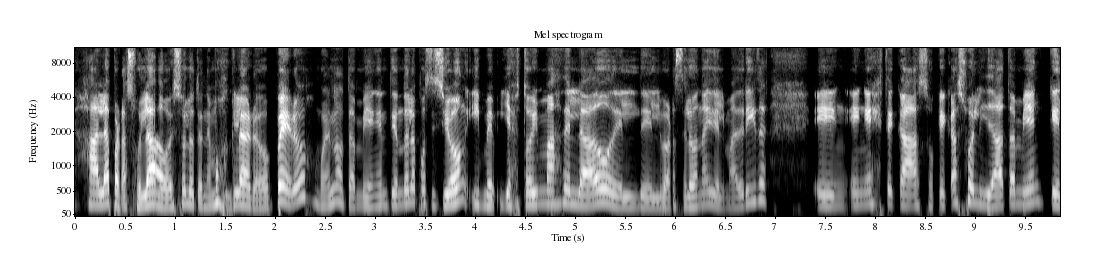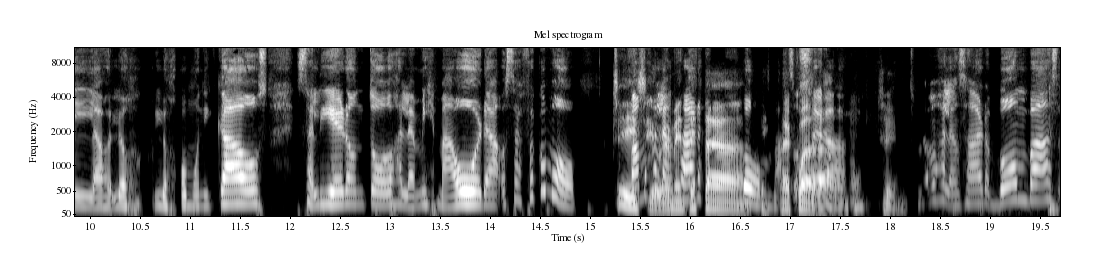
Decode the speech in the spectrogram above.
jala para su lado, eso lo tenemos claro, pero bueno, también entiendo la posición y, me, estoy más del lado del, del Barcelona y del Madrid en, en, este caso. Qué casualidad también que la, los, los comunicados salieron todos a la misma hora, o sea, fue como Sí, vamos sí, a obviamente está, bombas, está cuadrado, ¿no? Sí. Vamos a lanzar bombas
